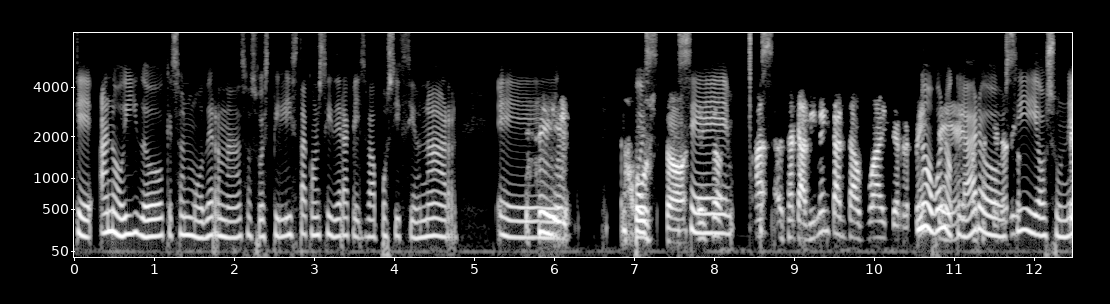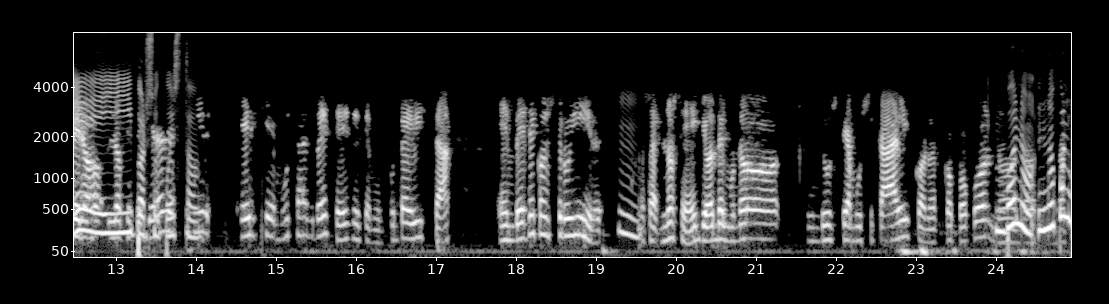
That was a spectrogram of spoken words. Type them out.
que han oído que son modernas o su estilista considera que les va a posicionar eh, Sí, pues justo. se, eso- ah, o sea, que a mí me encanta White de repente. no, bueno, ¿eh? O sea, claro, que no sí, Osunei, por supuesto. decir es que muchas veces, desde mi punto de vista, en vez de construir, Mm. o sea, no sé, yo del mundo industria musical conozco poco. No, bueno, no- no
